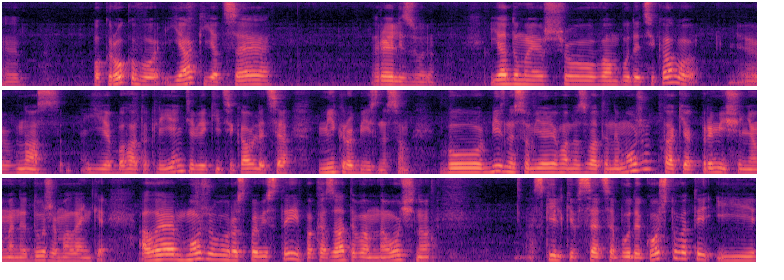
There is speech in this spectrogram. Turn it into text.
е, покроково, як я це реалізую. Я думаю, що вам буде цікаво. В нас є багато клієнтів, які цікавляться мікробізнесом. Бо бізнесом я його назвати не можу, так як приміщення у мене дуже маленьке, але можу розповісти і показати вам наочно, скільки все це буде коштувати і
